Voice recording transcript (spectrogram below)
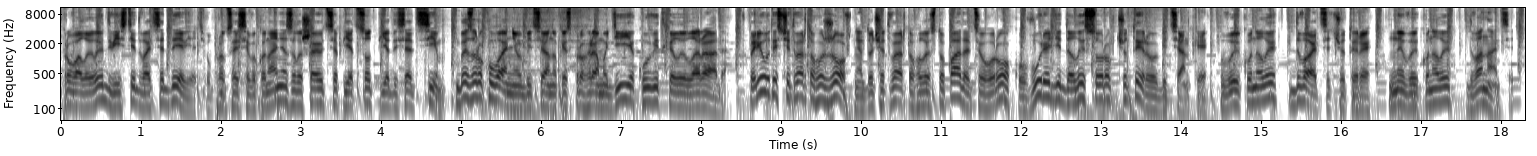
провалили 229. У процесі виконання залишаються 557, без урахування обіцянок із програми дій, яку відхилила Рада. Період із 4 жовтня до 4 листопада цього року в уряді дали 44 обіцянки, виконали 24, не виконали 12.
